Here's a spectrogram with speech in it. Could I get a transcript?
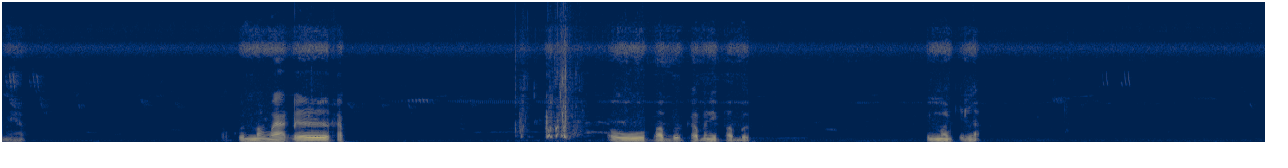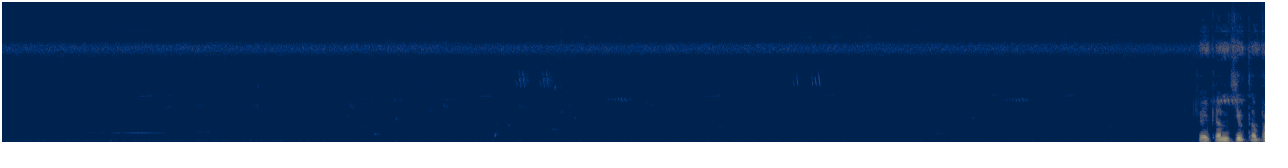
นี่ครับขอบคุณมาก ๆ เด้อครับ โอ้ปลาบึกครับอันนี้ปลาบึก ขึ้นมากินละ เจอกันคลิปต่อไป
